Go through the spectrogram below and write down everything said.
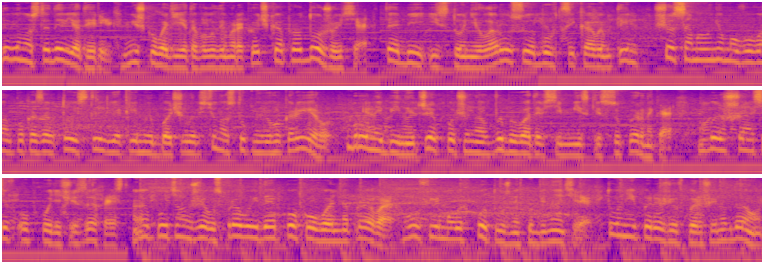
99-й рік мішкова дієта Володимира Кличка продовжується, та бій із Тоні Ларусою був цікавим тим, що саме у ньому Вован показав той стиль, який ми бачили всю наступну його кар'єру. Бронебійний джеб починав вибивати всі мізки з суперника, без шансів обходячи захист. А потім вже у справу йде поховальна права у фірмових потужних комбінаціях. Тоні пережив перший нокдаун,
